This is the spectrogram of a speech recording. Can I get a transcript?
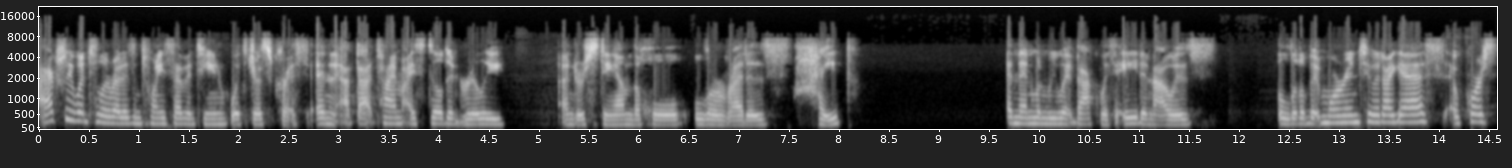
I actually went to Loretta's in 2017 with just Kris, and at that time, I still didn't really understand the whole Loretta's hype. And then when we went back with Aden, I was a little bit more into it, I guess. Of course,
